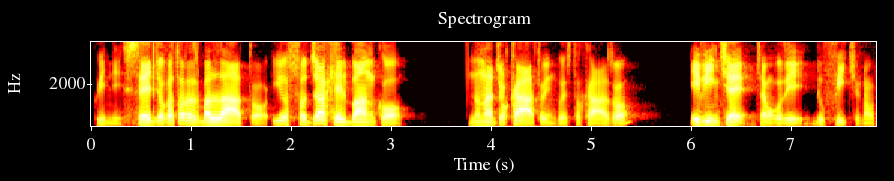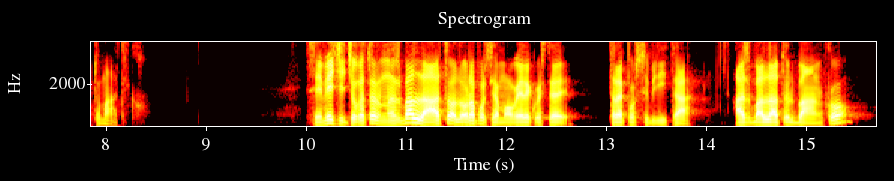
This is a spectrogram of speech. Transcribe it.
quindi se il giocatore ha sballato, io so già che il banco non ha giocato in questo caso, e vince, diciamo così, d'ufficio, in automatico. Se invece il giocatore non ha sballato, allora possiamo avere queste tre possibilità. Ha sballato il banco,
